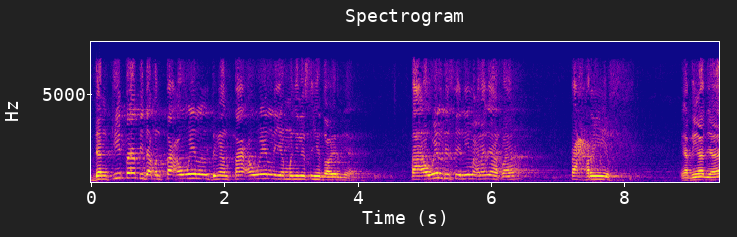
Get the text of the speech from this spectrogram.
Dan kita tidak mentakwil dengan takwil yang menyelisihi zahirnya. Ta'wil di sini maknanya apa? Tahrif. Ingat-ingat ya.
